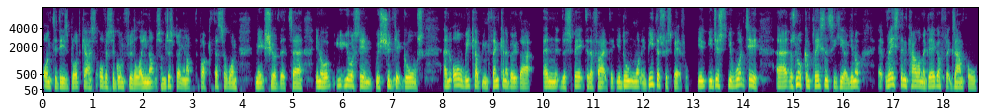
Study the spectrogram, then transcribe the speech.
on today's broadcast. Obviously, going through the lineups, I'm just bringing up the Buck Thistle one. Make sure that uh, you know you, you were saying we should get goals, and all week I've been thinking about that in respect to the fact that you don't want to be disrespectful. You, you just you want to. Uh, there's no complacency here. You know, resting Callum McGregor, for example,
